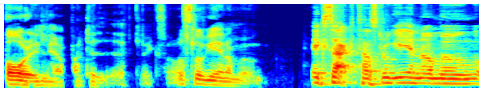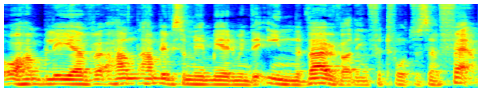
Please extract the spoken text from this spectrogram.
borgerliga partiet liksom. Och slog igenom ung. Exakt, han slog igenom ung och han blev, han, han blev som mer eller mindre invärvad inför 2005.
